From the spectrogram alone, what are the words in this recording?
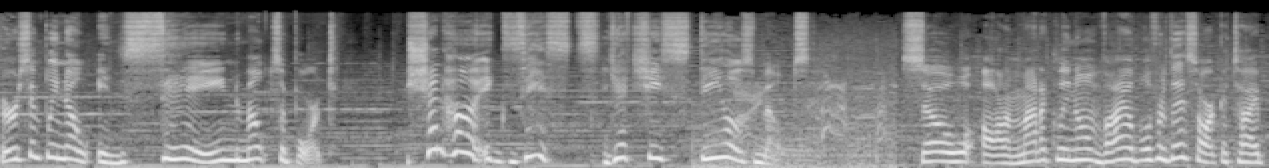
There is simply no insane melt support. Shenhe exists, yet she steals melts. So, automatically not viable for this archetype.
